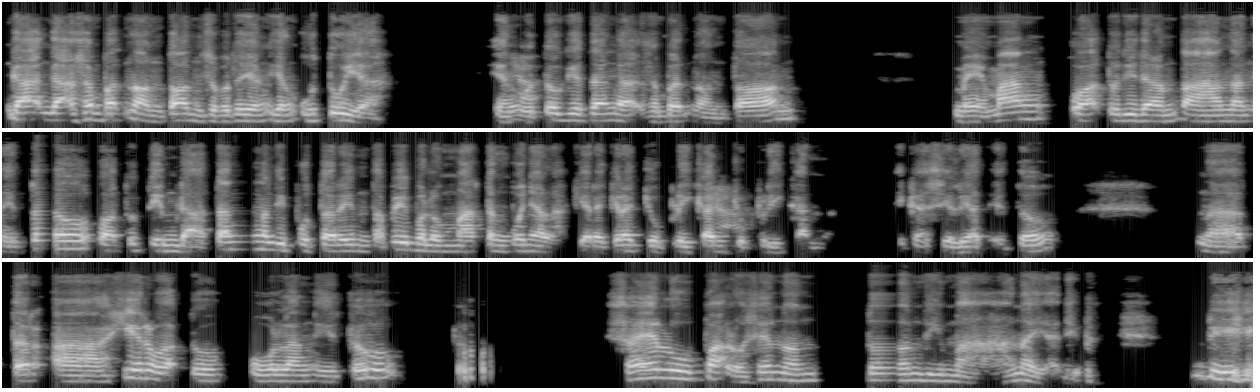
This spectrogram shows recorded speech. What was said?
nggak nggak sempat nonton sebetulnya yang yang utuh ya. Yang ya. utuh kita nggak sempat nonton. Memang waktu di dalam tahanan itu waktu tim datang kan diputerin tapi belum mateng punya lah kira-kira cuplikan-cuplikan ya. Dikasih lihat itu. Nah terakhir waktu pulang itu saya lupa loh saya nonton di mana ya di di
